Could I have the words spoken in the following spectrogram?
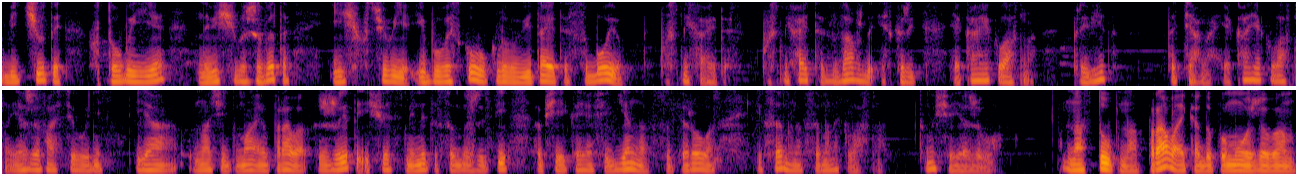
відчути, хто ви є, навіщо ви живете і що ви є. І обов'язково, коли ви вітаєте з собою, посміхайтесь. Посміхайтесь завжди і скажіть, яка я класна. Привіт, Тетяна, яка я класна, я жива сьогодні. Я, значить, маю право жити і щось змінити в своєму житті. Взагалі, яка я офігенна, суперова, і все мене, все мене класно, тому що я живу. Наступна вправа, яка допоможе вам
